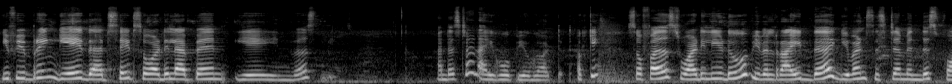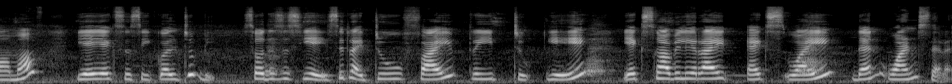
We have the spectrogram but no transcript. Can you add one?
If you bring A that side, so what will happen? A inverse B. Understand? I hope you got it. Okay. So first what will you do? We will write the given system in this form of Ax is equal to B. So this is A. Is it right? 2, 5, 3, 2. A. X how will you write? X, Y. Then 1, 7.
